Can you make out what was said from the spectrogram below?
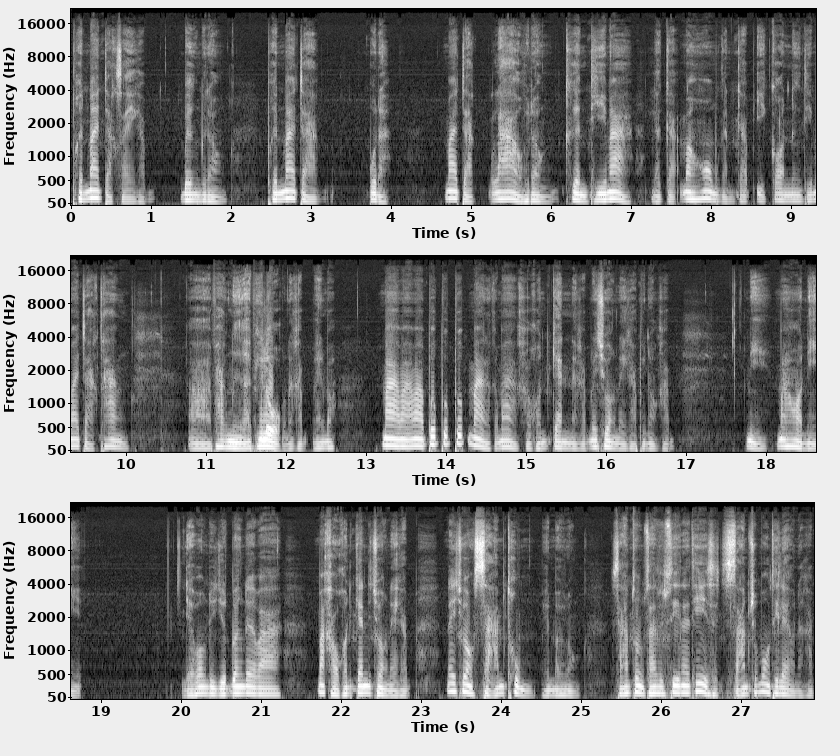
เพิ่นมาจากไสครับ เบิ่งพี่น้อง เพิ่นมาจากปุ่นอะมาจากลาวพี่น้องเคลื่อนที่มาแล้วก็มาโฮมกันกับอีกก้อนหนึ่งที่มาจากทางภาคเหนือพี่โลกนะครับเห็นบ่ มามามาปุ๊บปุ๊บปุ๊บมาแล้วก็มาเขาขอนแก่นนะครับ ในช่วงไหนครับพี่น้องครับ นี่มาฮอดนี่เดี๋ยวผมจะหยุดเบิ่งเด้อว่า มาเขาขอนแก่นในช่วงไหนครับ ในช่วงสามทุ่มเห็นบ่พี่น้องสามทุ่มสามสิบสี่นาทีสามชั่วโมงที่แล้วนะครับ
